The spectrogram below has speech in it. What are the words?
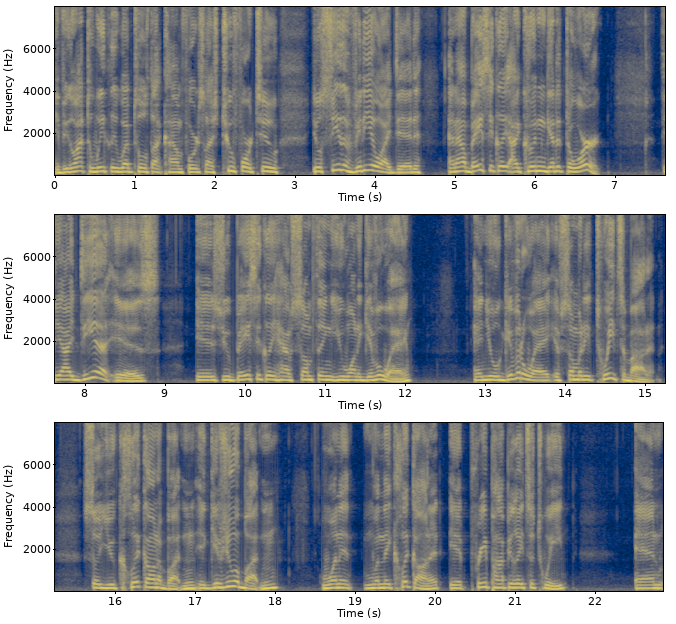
If you go out to weeklywebtools.com forward slash 242, you'll see the video I did and how basically I couldn't get it to work. The idea is is you basically have something you want to give away and you will give it away if somebody tweets about it. So you click on a button, it gives you a button. When it when they click on it, it pre-populates a tweet and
